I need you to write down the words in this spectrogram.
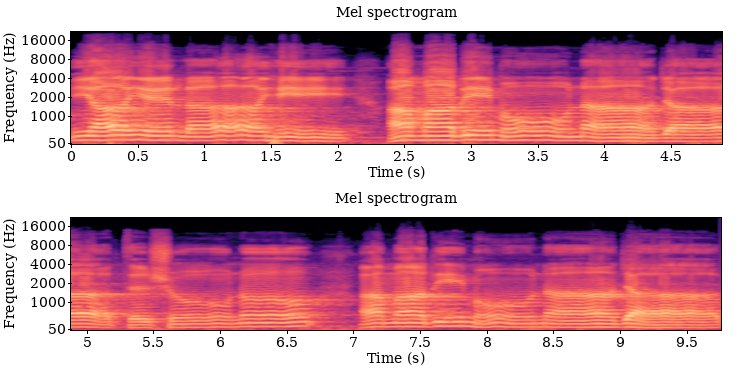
ইয়া এলাহি আমারি মোনাজাত শোনো, আমারি মোনাজাত।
